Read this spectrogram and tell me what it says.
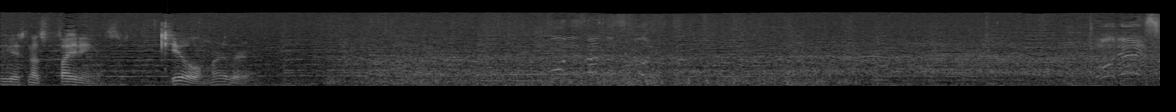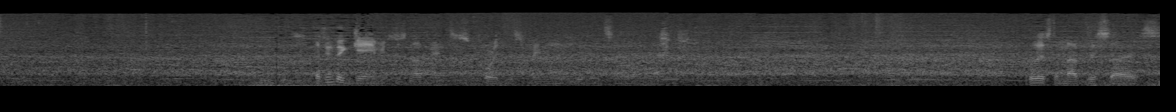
You guys not fighting, it's kill, murder. Orders understood. Orders. I think the game is just not meant to support this many At least a map this size.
